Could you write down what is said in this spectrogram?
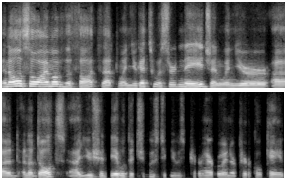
and also i'm of the thought that when you get to a certain age and when you're uh, an adult uh, you should be able to choose to use pure heroin or pure cocaine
